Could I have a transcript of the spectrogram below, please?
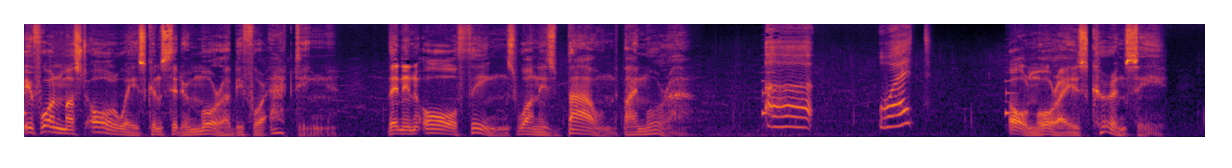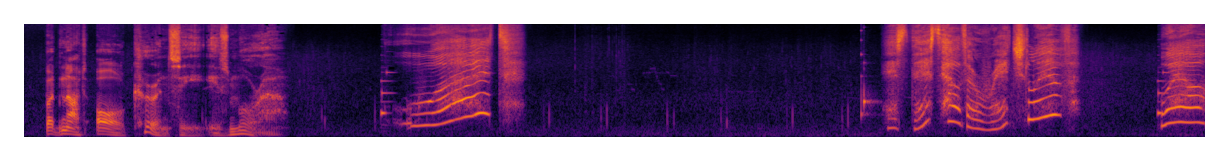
If one must always consider Mora before acting, then in all things one is bound by Mora. Uh, what? All Mora is currency, but not all currency is Mora. What? Is this how the rich live? Well,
